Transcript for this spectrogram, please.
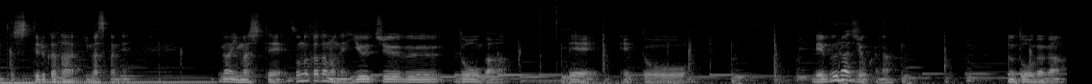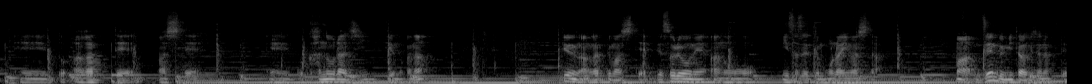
んと知ってる方いますかね？がいましてその方のね YouTube 動画でえっとウェブラジオかな？の動画が、えー、と上がってまして、えー、とカノラジっていうのかな？っていうのが上がってましてでそれをねあの見させてもらいました。まあ全部見たわけじゃなくて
